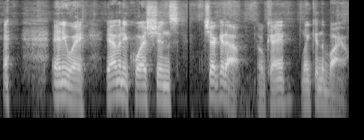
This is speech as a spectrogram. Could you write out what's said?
anyway, if you have any questions, check it out, okay? Link in the bio.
